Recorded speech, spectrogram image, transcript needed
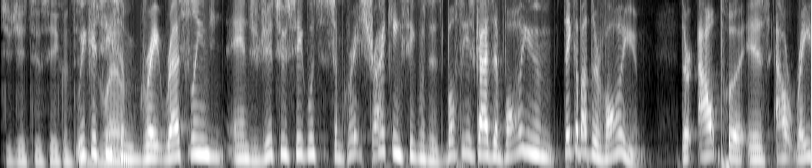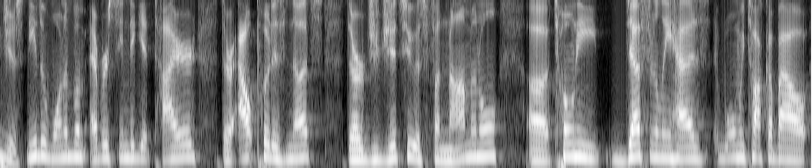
jiu-jitsu sequences. We could see well. some great wrestling and jiu-jitsu sequences, some great striking sequences. Both these guys have volume. Think about their volume. Their output is outrageous. Neither one of them ever seem to get tired. Their output is nuts. Their jiu-jitsu is phenomenal. Uh, Tony definitely has, when we talk about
